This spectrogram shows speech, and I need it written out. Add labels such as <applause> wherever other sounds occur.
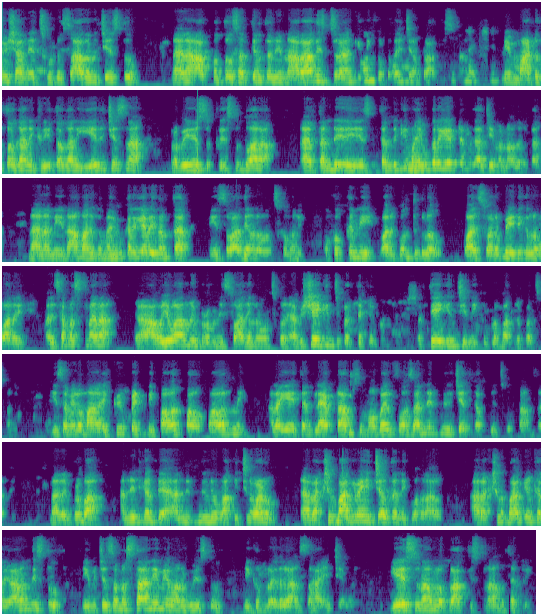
విషయాలు నేర్చుకుంటూ సాధన చేస్తూ నాయన ఆత్మతో సత్యంతో నిన్ను ఆరాధించడానికి నీ కృప దయచేయమని ప్రార్థిస్తున్నాను మేము మాటతో గాని క్రియతో గాని ఏది చేసినా ప్రభు యేసు క్రీస్తు ద్వారా ఆయన తండ్రి తండ్రికి మహిమ కలిగేటట్లుగా చేయమన్నావు కనుక నాన్న నీ నామానికి మహిమ కలిగేలా ఇదంతా నీ స్వాధీనంలో ఉంచుకోమని ఒక్కొక్కరిని వారి గొంతుకులో వారి స్వరపేటికలను వారి వారి సమస్తమైన అవయవాలను ప్రభు నీ స్వాధీనంలో ఉంచుకొని అభిషేకించి ప్రత్యేక ప్రత్యేకించి నీ కృపలో భద్రపరచమని ఈ సమయంలో మా ఎక్విప్మెంట్ని పవర్ పవర్ని అలాగే తన ల్యాప్టాప్స్ మొబైల్ ఫోన్స్ అన్నిటిని చేతికి అప్పగించుకుంటాం తండ్రి మరి ప్రభా అన్నిటికంటే అన్నిటిని నువ్వు మాకు ఇచ్చిన వాడు నా రక్షణ భాగ్యమే ఇచ్చావు తండ్రి నీకు వందనాలు. ఆ రక్షణ భాగ్యం కలిగి ఆనందిస్తూ నీవు ఇచ్చిన సమస్తాన్ని మేము అనుభవిస్తూ నీ కృపలో ఎదగడానికి సహాయం చేయమని. ఏసునామలో ప్రార్థిస్తున్నాము తండ్రి.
